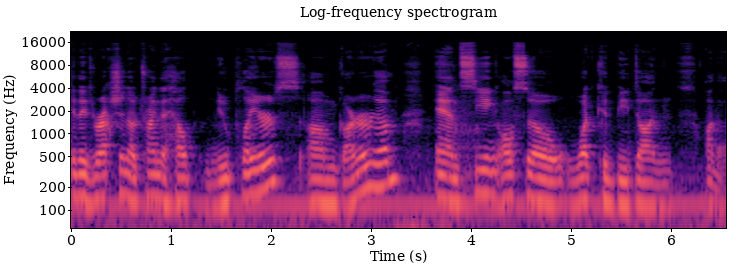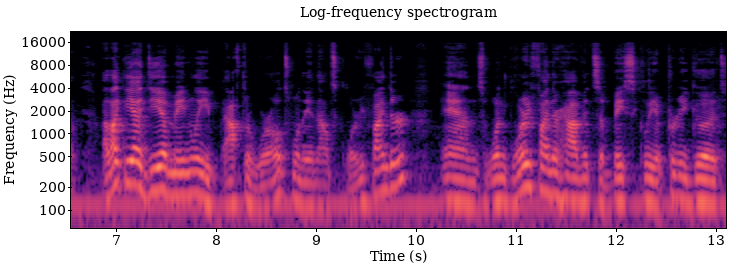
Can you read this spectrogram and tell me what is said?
in a direction of trying to help new players um, garner them and seeing also what could be done on that. I like the idea mainly after Worlds when they announced Glory Finder, and when Glory Finder have it's a basically a pretty good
